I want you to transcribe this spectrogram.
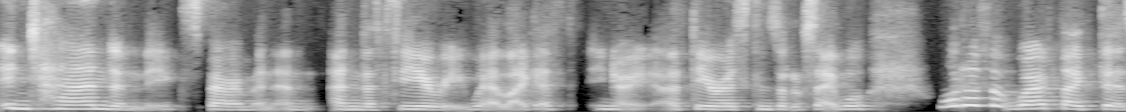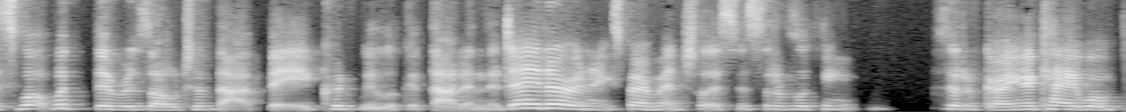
in tandem the experiment and and the theory where like a you know a theorist can sort of say well what if it worked like this? What would the result of that be? Could we look at that in the data? And an experimentalist is sort of looking sort of going okay well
